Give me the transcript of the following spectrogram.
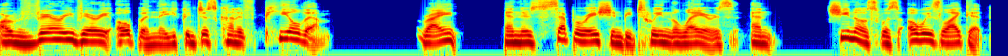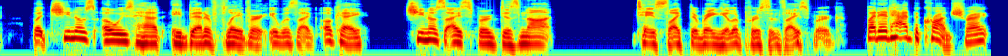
are very, very open that you can just kind of peel them, right? And there's separation between the layers. And Chino's was always like it, but Chino's always had a better flavor. It was like, okay, Chino's iceberg does not taste like the regular person's iceberg. But it had the crunch, right?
